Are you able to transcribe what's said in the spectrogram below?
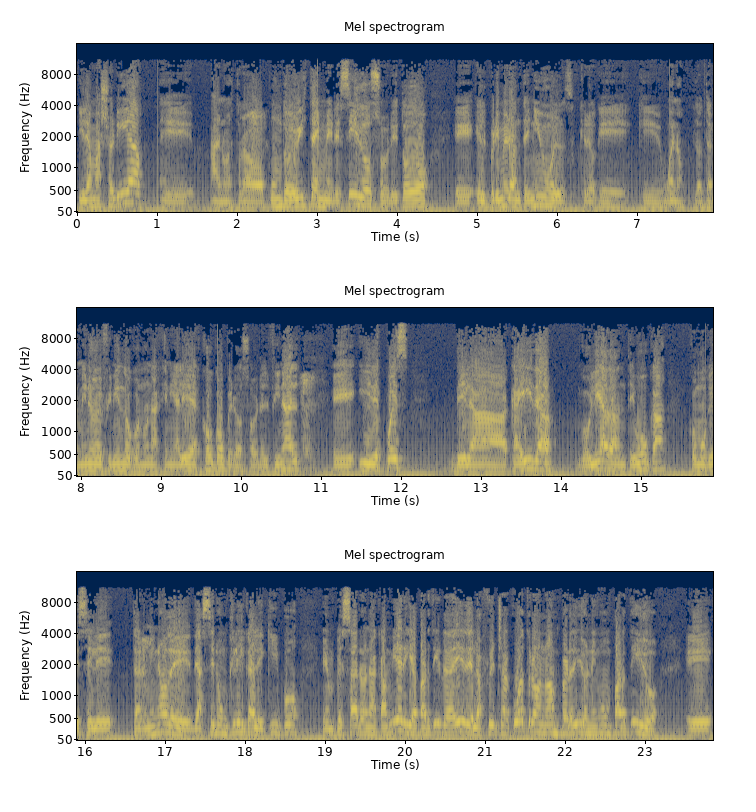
y la mayoría, eh, a nuestro punto de vista, inmerecidos, sobre todo eh, el primero ante Newells, creo que, que, bueno, lo terminó definiendo con una genialidad de Escoco, pero sobre el final, eh, y después de la caída goleada ante Boca, como que se le terminó de, de hacer un clic al equipo, empezaron a cambiar y a partir de ahí, de la fecha 4, no han perdido ningún partido. Eh,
